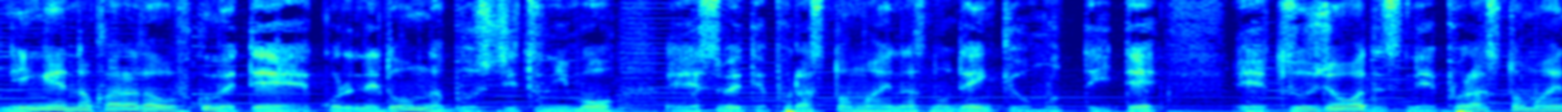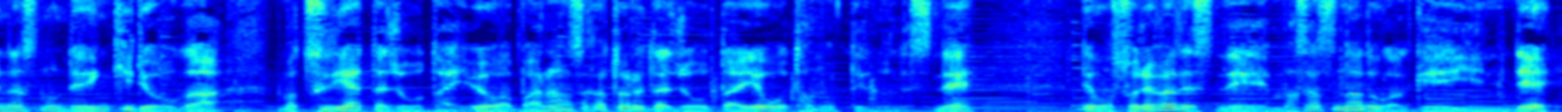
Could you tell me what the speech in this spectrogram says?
人間の体を含めてこれねどんな物質にも、えー、全てプラスとマイナスの電気を持っていて、えー、通常はですねプラスとマイナスの電気量が、まあ、釣り合った状態要はバランスが取れた状態を保っているんですね。でもそれがですね摩擦などが原因で、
